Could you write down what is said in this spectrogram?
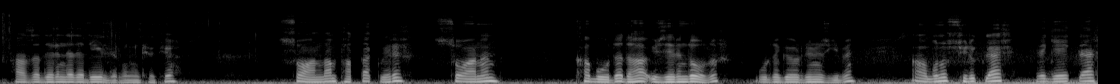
Fazla derinde de değildir bunun kökü. Soğandan patlak verir. Soğanın kabuğu da daha üzerinde olur. Burada gördüğünüz gibi. Ama bunu sülükler ve geyikler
